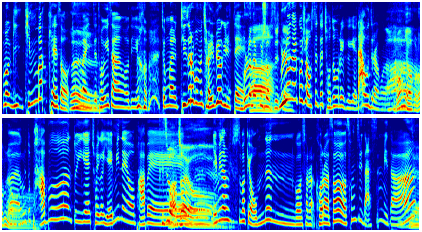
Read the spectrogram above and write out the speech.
막 이- 긴박해서 정말 네. 이제 더 이상 어디 정말 뒤돌아보면 절벽일 때 물러날 아. 곳이 없을 때. 물러날 곳이 없을 때 저도 모르게 그게 나오더라고요. 아. 그럼요, 그럼요. 네, 그리고 또 밥은 또 이게 저희가 예민해요, 밥에. 그죠? 맞아요. 네. 예민할 수밖에 없는 거라, 거라서 성질이 낮습니다. 네.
